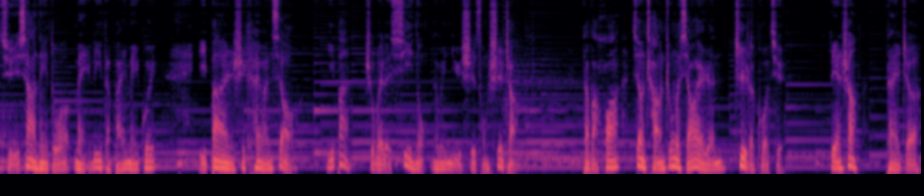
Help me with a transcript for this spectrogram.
取下那朵美丽的白玫瑰，一半是开玩笑。一半是为了戏弄那位女侍从市长，他把花向场中的小矮人掷了过去，脸上带着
